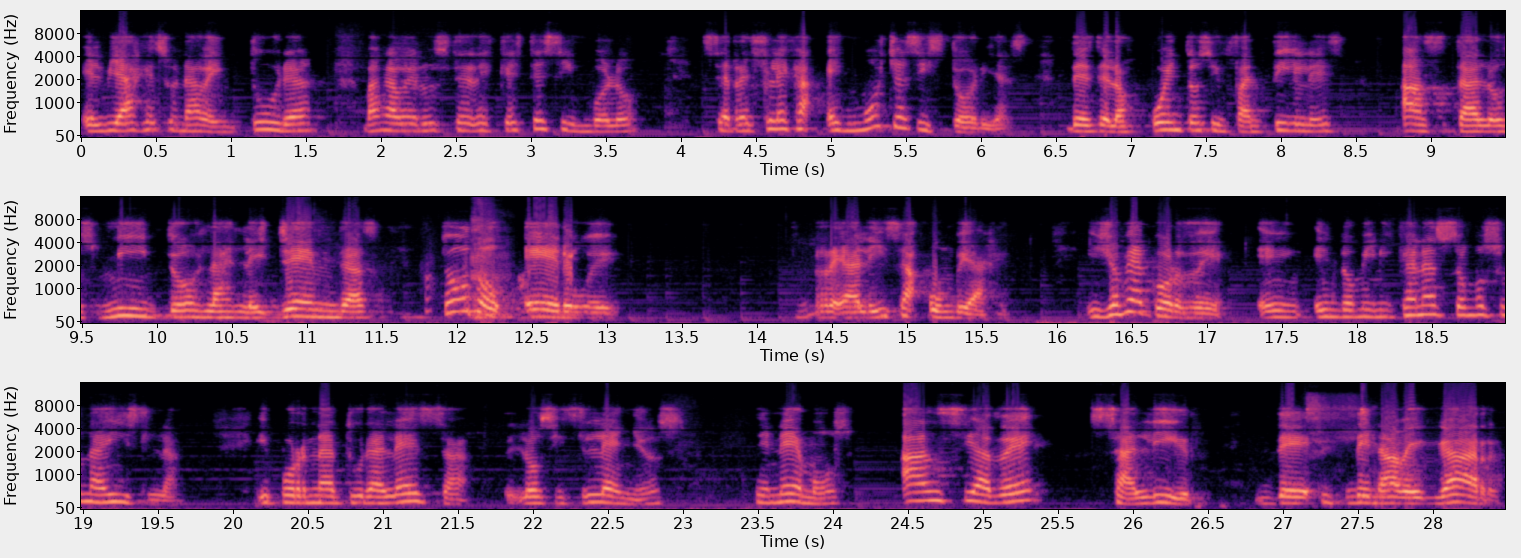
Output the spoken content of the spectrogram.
El viaje es una aventura. Van a ver ustedes que este símbolo se refleja en muchas historias, desde los cuentos infantiles hasta los mitos, las leyendas. Todo héroe realiza un viaje. Y yo me acordé en, Dominicana somos una isla y por naturaleza los isleños tenemos ansia de salir, de, de, navegar,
